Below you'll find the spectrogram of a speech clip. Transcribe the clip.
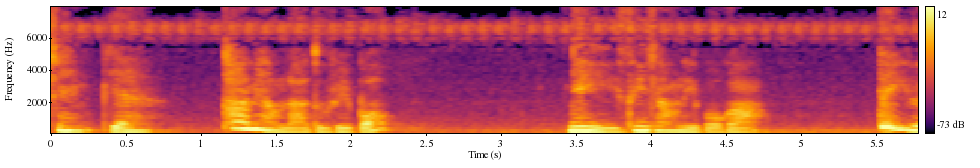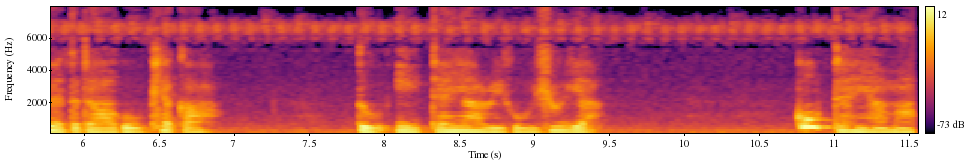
ရှင်ပြန်ထမြောက်လာသူတွေပေါ့။ညည်စီးချောင်းလေးပေါ်ကတိတ်ရွက်တရားကိုဖြတ်ကားသူဤတန်ရာတွေကိုယူရ ကုတ်တန်ရာမှာ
